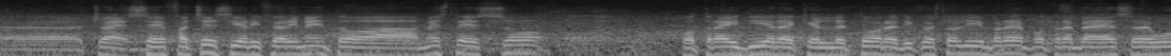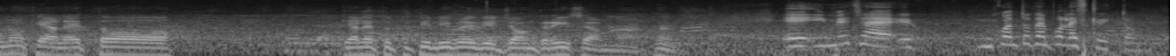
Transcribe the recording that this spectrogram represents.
eh, cioè se facessi riferimento a me stesso potrei dire che il lettore di questo libro potrebbe essere uno che ha letto, che ha letto tutti i libri di John Grisham. E invece eh, in quanto tempo l'hai scritto?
